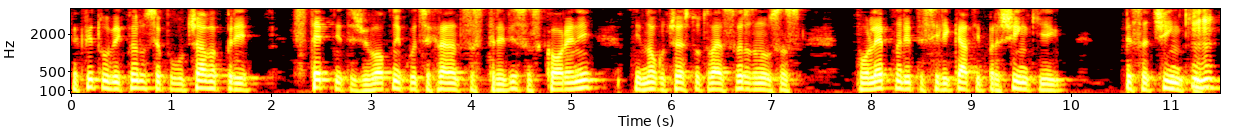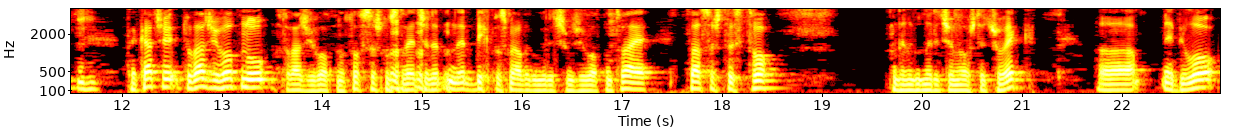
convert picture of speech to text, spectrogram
каквито обикновено се получава при степните животни, които се хранят с треви, с корени и много често това е свързано с полепналите силикати, прашинки, песачинки. Mm-hmm. Така че това животно, това животно, то всъщност вече не, не бих посмял да го наричам животно. Това е това същество, да не го наричаме още човек, е било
